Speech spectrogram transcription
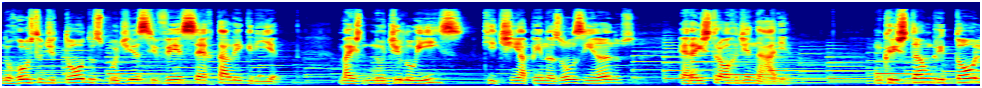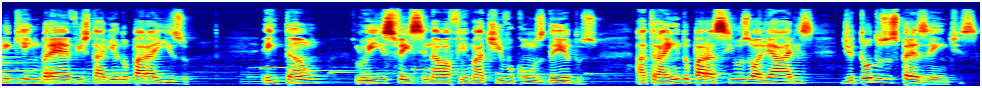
No rosto de todos podia-se ver certa alegria, mas no de Luís, que tinha apenas 11 anos, era extraordinária. Um cristão gritou-lhe que em breve estaria no paraíso. Então, Luís fez sinal afirmativo com os dedos, atraindo para si os olhares de todos os presentes.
